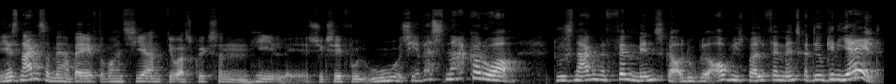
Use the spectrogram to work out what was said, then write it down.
Jeg snakker så med ham bagefter, hvor han siger, at det var sgu ikke sådan en helt øh, succesfuld uge. Og siger, hvad snakker du om? Du har snakket med fem mennesker, og du blev afvist på alle fem mennesker. Det er jo genialt!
